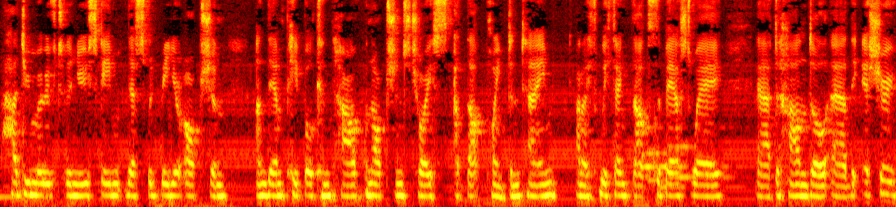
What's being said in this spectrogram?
had you moved to the new scheme, this would be your option and then people can have an options choice at that point in time. And I, we think that's the best way uh, to handle uh, the issue.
